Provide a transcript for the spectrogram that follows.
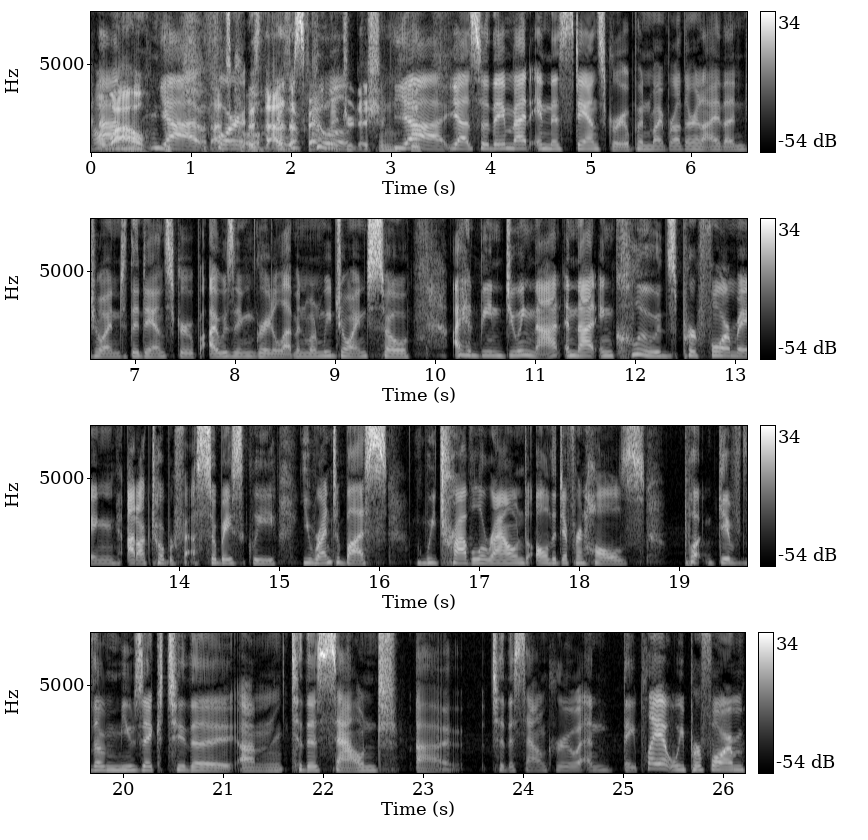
Oh, wow. Yeah. That's for, cool. That is a family cool. tradition. Yeah. Yeah. So they met in this dance group, and my brother and I then joined the dance group. I was in grade 11 when we joined. So I had been doing that, and that includes performing at Oktoberfest. So basically, you rent a bus, we travel around all the different halls. Put give the music to the um, to the sound uh, to the sound crew and they play it, we perform,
